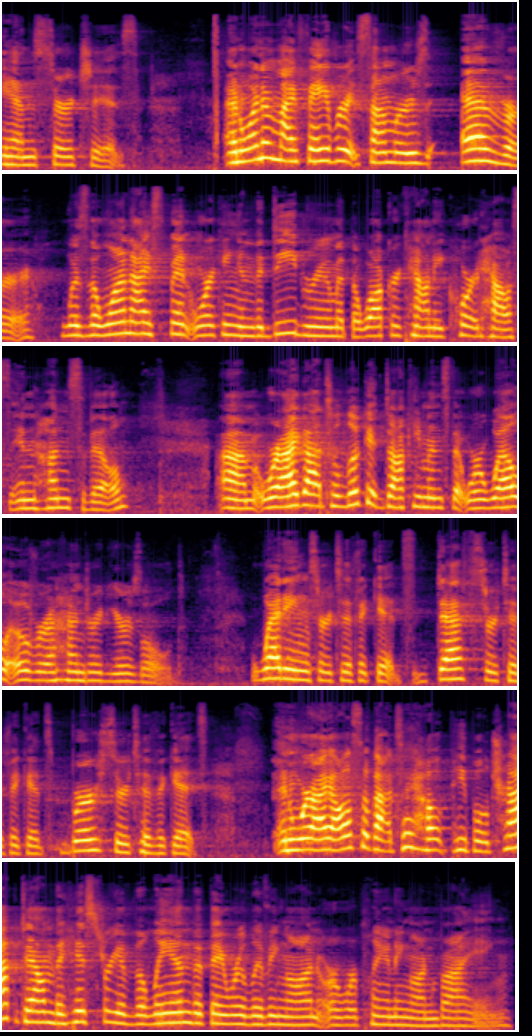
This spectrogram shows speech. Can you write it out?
and searches. And one of my favorite summers ever was the one I spent working in the deed room at the Walker County Courthouse in Huntsville um, where I got to look at documents that were well over 100 years old wedding certificates, death certificates, birth certificates. and where I also got to help people track down the history of the land that they were living on or were planning on buying.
